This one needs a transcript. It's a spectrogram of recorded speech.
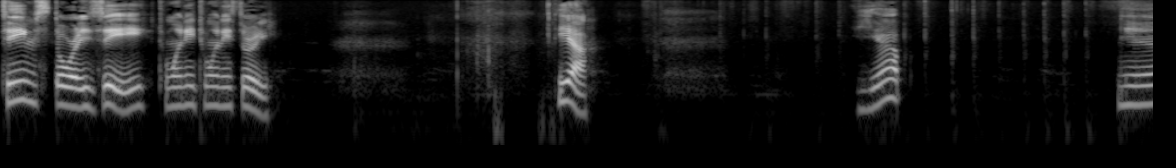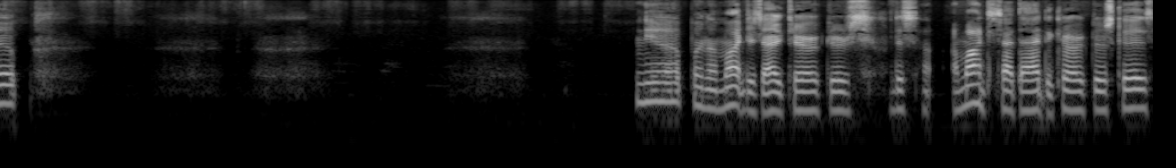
Team Story Z twenty twenty three. Yeah. Yep. Yep. Yep, and I might just add characters. Just I might just have to add the characters because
